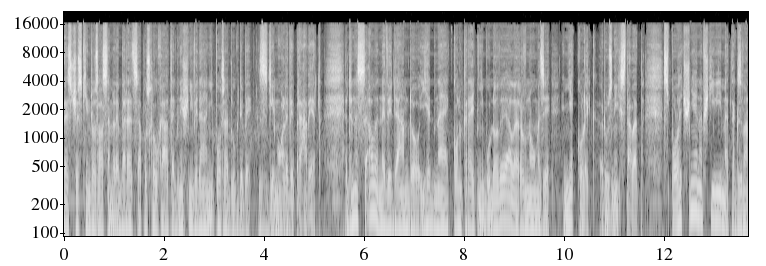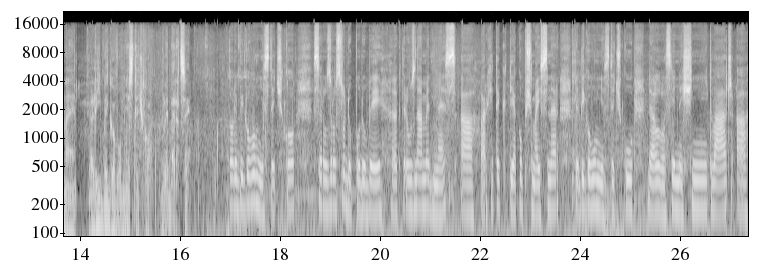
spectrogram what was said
Jste s Českým rozhlasem Liberec a posloucháte dnešní vydání pořadu, kdyby zdi mohli vyprávět. Dnes se ale nevydám do jedné konkrétní budovy, ale rovnou mezi několik různých staveb. Společně navštívíme takzvané Líbigovo městečko v Liberci to Libigovo městečko se rozrostlo do podoby, eh, kterou známe dnes a architekt Jakob Schmeissner Libigovu městečku dal vlastně dnešní tvář a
